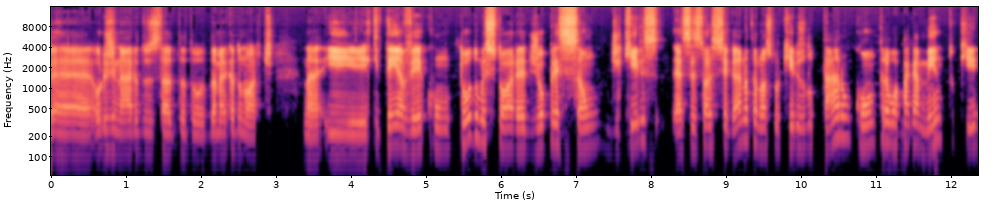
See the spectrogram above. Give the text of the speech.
é, originário dos Estados do- do- da América do Norte, né? E que tem a ver com toda uma história de opressão, de que eles essas histórias chegaram até nós porque eles lutaram contra o apagamento que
